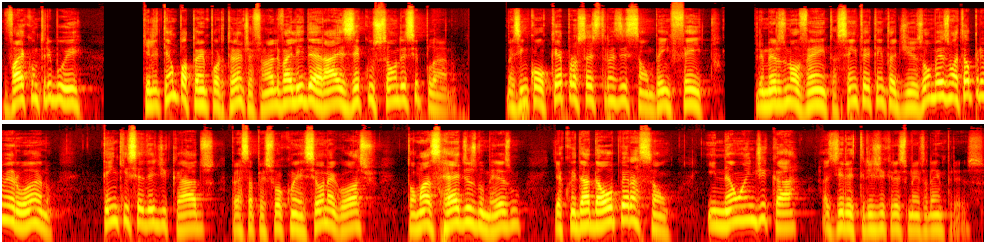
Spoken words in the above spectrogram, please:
vai contribuir, que ele tem um papel importante, afinal ele vai liderar a execução desse plano. Mas em qualquer processo de transição bem feito, primeiros 90, 180 dias ou mesmo até o primeiro ano, tem que ser dedicados para essa pessoa conhecer o negócio, tomar as rédeas do mesmo a cuidar da operação e não a indicar as diretrizes de crescimento da empresa.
